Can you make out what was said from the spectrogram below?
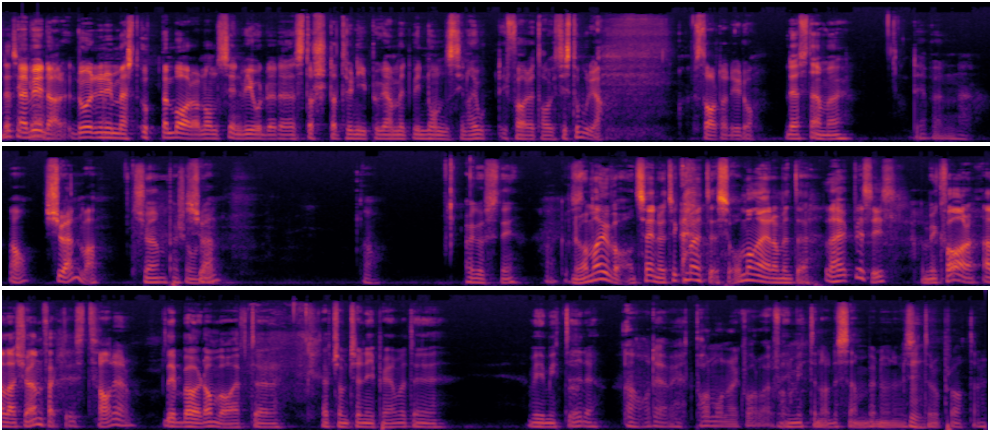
Det tycker är vi jag. där? Då är det det mest uppenbara någonsin. Vi gjorde det största traineeprogrammet vi någonsin har gjort i företagets historia. Startade ju då. Det stämmer. Det är väl, ja, 21 va? 21 personer. 21. Ja, Augusti. augusti. Nu har man ju vant sig. Nu tycker man inte... Så många är de inte. Nej, precis. De är kvar, alla 21 faktiskt. Ja, det är de. Det bör de vara efter, eftersom traineeprogrammet är... Vi är mitt i det. Ja, det är vi. Ett par månader kvar i alla I fall. mitten av december nu när vi sitter och pratar här.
